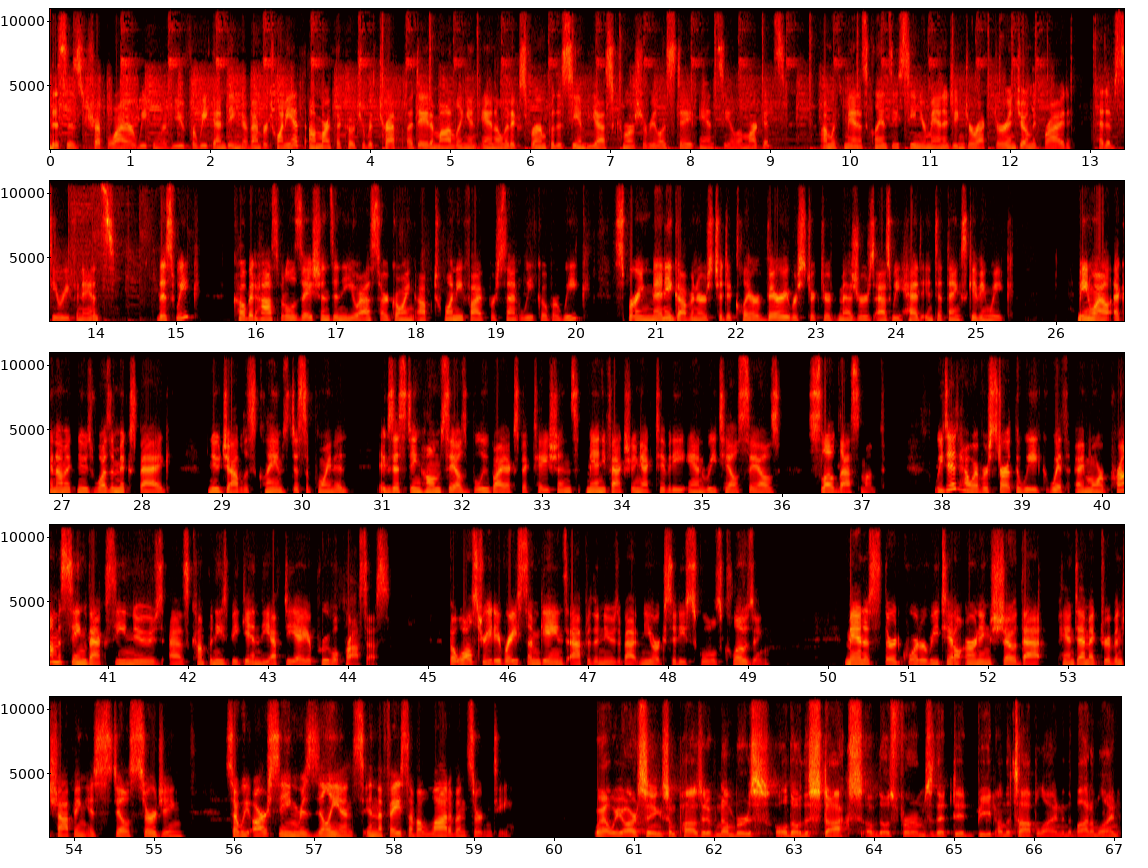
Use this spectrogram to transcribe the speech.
This is TreppWire Week in Review for week ending November 20th. I'm Martha Kocher with Trepp, a data modeling and analytics firm for the CMBS commercial real estate and CLO markets. I'm with Manus Clancy, Senior Managing Director, and Joe McBride, Head of CRE Finance. This week, COVID hospitalizations in the U.S. are going up 25% week over week, spurring many governors to declare very restrictive measures as we head into Thanksgiving week. Meanwhile, economic news was a mixed bag. New jobless claims disappointed. Existing home sales blew by expectations. Manufacturing activity and retail sales slowed last month. We did, however, start the week with a more promising vaccine news as companies begin the FDA approval process. But Wall Street erased some gains after the news about New York City schools closing. Manus third quarter retail earnings showed that pandemic driven shopping is still surging, so we are seeing resilience in the face of a lot of uncertainty. Well, we are seeing some positive numbers, although the stocks of those firms that did beat on the top line and the bottom line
